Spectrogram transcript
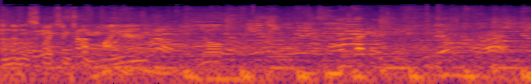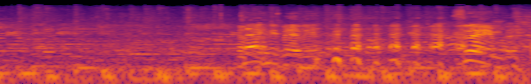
and then we'll switch into a minor. You'll Tag me, baby. Same.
